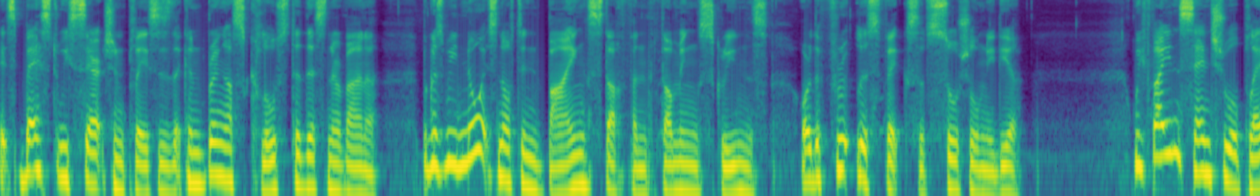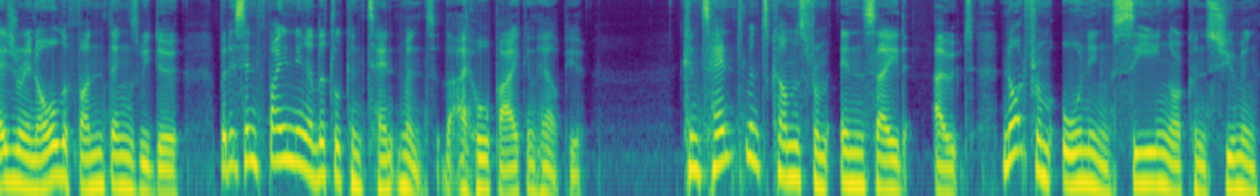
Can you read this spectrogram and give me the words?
it's best we search in places that can bring us close to this nirvana, because we know it's not in buying stuff and thumbing screens or the fruitless fix of social media. We find sensual pleasure in all the fun things we do, but it's in finding a little contentment that I hope I can help you. Contentment comes from inside out, not from owning, seeing, or consuming.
